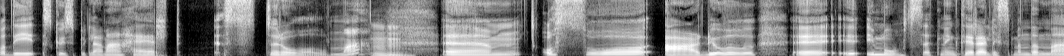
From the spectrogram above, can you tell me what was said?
og de skuespillerne er helt strålende. Mm. Um, og så er det jo, uh, i motsetning til realismen, denne,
